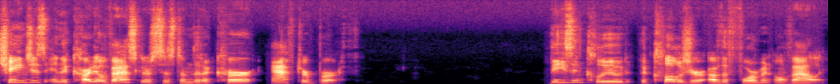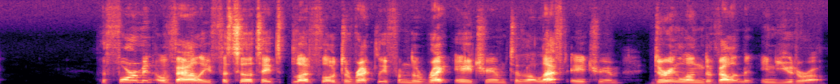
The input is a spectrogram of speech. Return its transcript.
changes in the cardiovascular system that occur after birth. These include the closure of the foramen ovale. The foramen ovale facilitates blood flow directly from the right atrium to the left atrium during lung development in utero,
